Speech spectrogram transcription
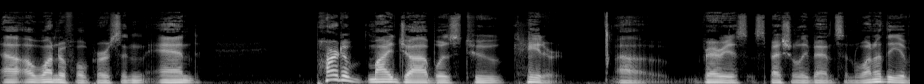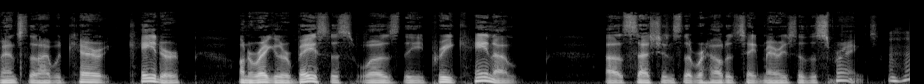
a, a wonderful person. And part of my job was to cater uh, various special events. And one of the events that I would care, cater on a regular basis was the pre Cana uh, sessions that were held at St. Mary's of the Springs. Mm-hmm.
